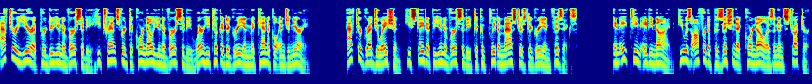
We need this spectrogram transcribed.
After a year at Purdue University he transferred to Cornell University where he took a degree in mechanical engineering. After graduation, he stayed at the university to complete a master's degree in physics. In 1889, he was offered a position at Cornell as an instructor,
